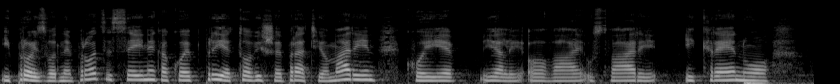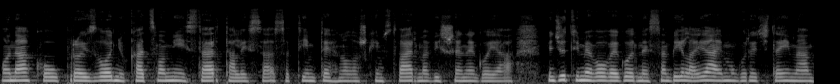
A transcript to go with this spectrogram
i proizvodne procese i nekako je prije to više pratio Marin koji je jeli, ovaj, u stvari i krenuo onako u proizvodnju kad smo mi startali sa, sa tim tehnološkim stvarima više nego ja. Međutim, evo ove godine sam bila ja i mogu reći da imam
